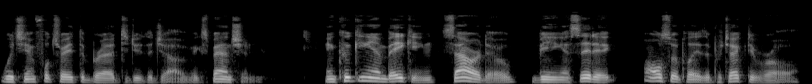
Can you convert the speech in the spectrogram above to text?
which infiltrate the bread to do the job of expansion. In cooking and baking, sourdough, being acidic, also plays a protective role.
